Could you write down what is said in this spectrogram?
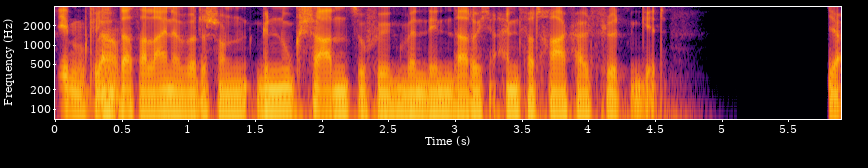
Eben, klar. Und das alleine würde schon genug Schaden zufügen, wenn denen dadurch ein Vertrag halt flöten geht. Ja.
